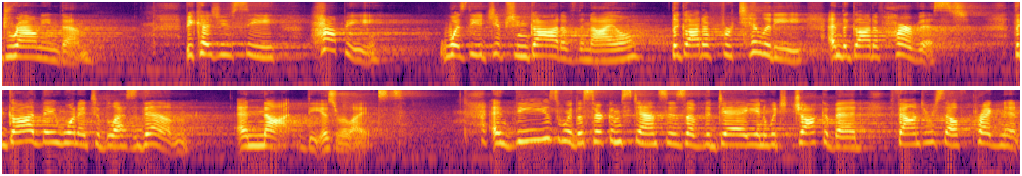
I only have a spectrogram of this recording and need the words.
drowning them. Because you see, Hapi was the Egyptian god of the Nile, the god of fertility and the god of harvest, the god they wanted to bless them and not the Israelites. And these were the circumstances of the day in which Jochebed found herself pregnant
